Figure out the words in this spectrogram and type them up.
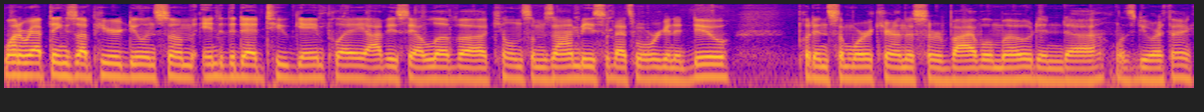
Want to wrap things up here doing some Into the Dead 2 gameplay. Obviously, I love uh, killing some zombies, so that's what we're going to do put in some work here on the survival mode and uh, let's do our thing.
